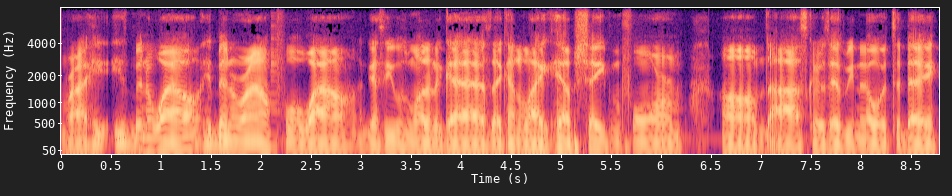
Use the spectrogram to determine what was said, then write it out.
Right. He he's been a while. He's been around for a while. I guess he was one of the guys that kind of like helped shape and form um, the Oscars as we know it today.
